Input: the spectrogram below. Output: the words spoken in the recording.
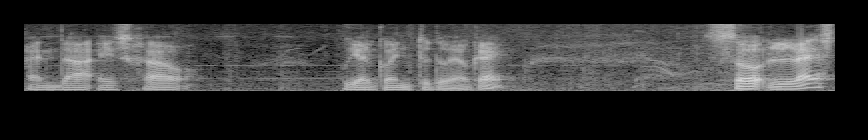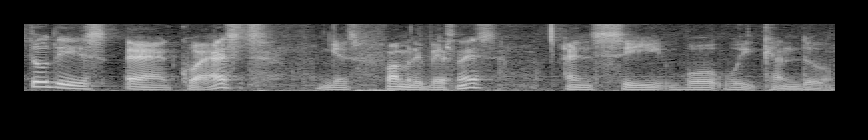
and that is how we are going to do it okay so let's do this uh, quest against family business and see what we can do.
